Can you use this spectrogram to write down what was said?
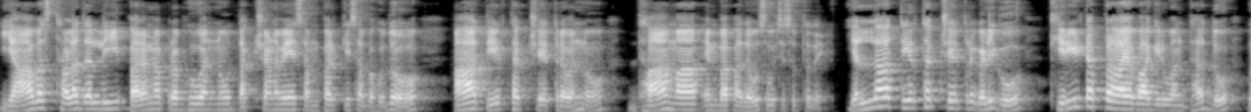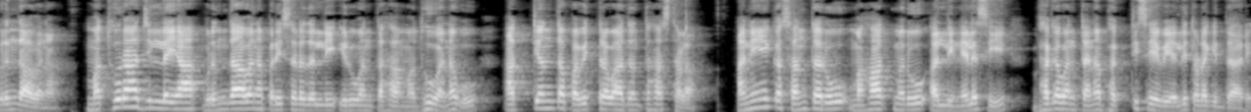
ಯಾವ ಸ್ಥಳದಲ್ಲಿ ಪರಮಪ್ರಭುವನ್ನು ತಕ್ಷಣವೇ ಸಂಪರ್ಕಿಸಬಹುದೋ ಆ ತೀರ್ಥಕ್ಷೇತ್ರವನ್ನು ಧಾಮ ಎಂಬ ಪದವು ಸೂಚಿಸುತ್ತದೆ. ಎಲ್ಲಾ ತೀರ್ಥಕ್ಷೇತ್ರಗಳಿಗೂ ಕಿರೀಟಪ್ರಾಯವಾಗಿರುವಂತಹದ್ದು ವೃಂದಾವನ. ಮಥುರಾ ಜಿಲ್ಲೆಯ ವೃಂದಾವನ ಪರಿಸರದಲ್ಲಿ ಇರುವಂತಹ ಮಧುವನವು ಅತ್ಯಂತ ಪವಿತ್ರವಾದಂತಹ ಸ್ಥಳ. ಅನೇಕ ಸಂತರು, ಮಹಾತ್ಮರು ಅಲ್ಲಿ ನೆಲೆಸಿ ಭಗವಂತನ ಭಕ್ತಿ ಸೇವೆಯಲ್ಲಿ ತೊಡಗಿದ್ದಾರೆ.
